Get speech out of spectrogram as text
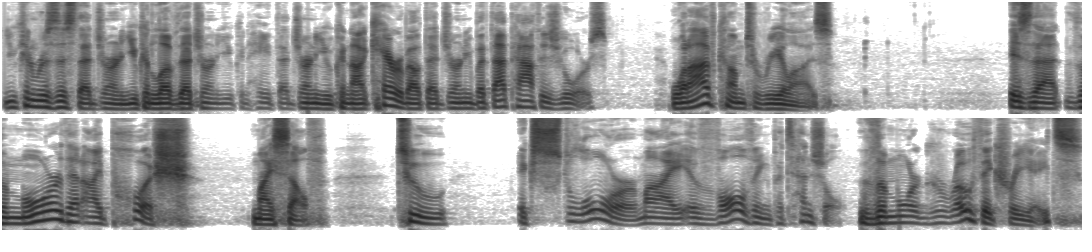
You can resist that journey. You can love that journey. You can hate that journey. You cannot care about that journey, but that path is yours. What I've come to realize is that the more that I push myself to explore my evolving potential, the more growth it creates,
